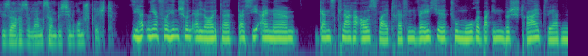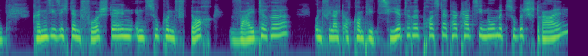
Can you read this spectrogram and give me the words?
die Sache so langsam ein bisschen rumspricht. Sie hatten ja vorhin schon erläutert, dass Sie eine ganz klare Auswahl treffen, welche Tumore bei Ihnen bestrahlt werden. Können Sie sich denn vorstellen, in Zukunft doch weitere und vielleicht auch kompliziertere Prostatakarzinome zu bestrahlen?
